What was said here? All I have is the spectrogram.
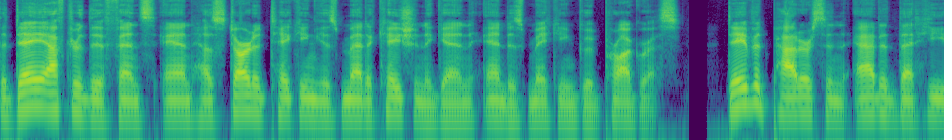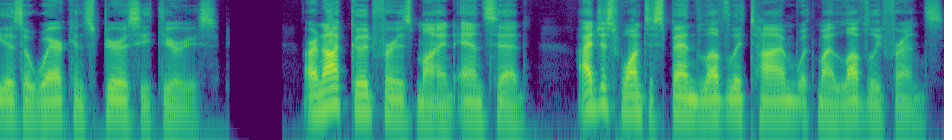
the day after the offense Anne has started taking his medication again and is making good progress. David Patterson added that he is aware conspiracy theories are not good for his mind and said, I just want to spend lovely time with my lovely friends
